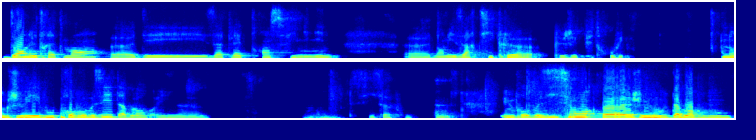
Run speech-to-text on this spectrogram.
dans le traitement euh, des athlètes trans féminines dans les articles que j'ai pu trouver. Donc, je vais vous proposer d'abord une... Si ça fout une proposition. Euh, je vais d'abord vous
